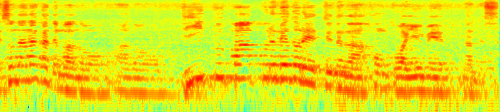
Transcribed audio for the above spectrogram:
えそんな中でもあのあのディープパープルメドレーっていうのが香港は有名なんです、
